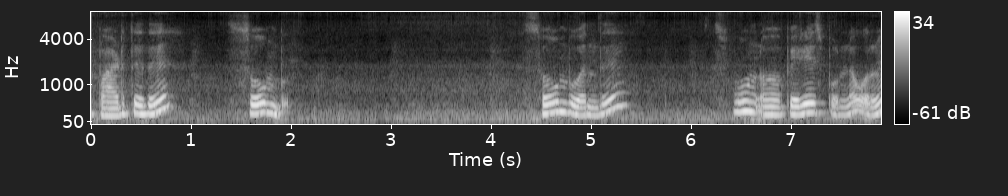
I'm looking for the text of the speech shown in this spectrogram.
இப்போ அடுத்தது சோம்பு. சோம்பு வந்து ஸ்பூன் பெரிய ஸ்பூனில் ஒரு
